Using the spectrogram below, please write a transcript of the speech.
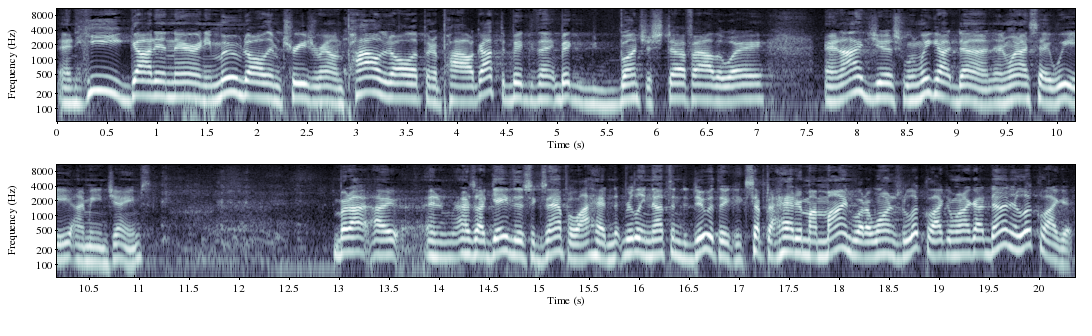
And he got in there and he moved all them trees around, piled it all up in a pile, got the big thing, big bunch of stuff out of the way. And I just, when we got done, and when I say we, I mean James. But I, I, and as I gave this example, I had really nothing to do with it except I had in my mind what I wanted to look like, and when I got done, it looked like it.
